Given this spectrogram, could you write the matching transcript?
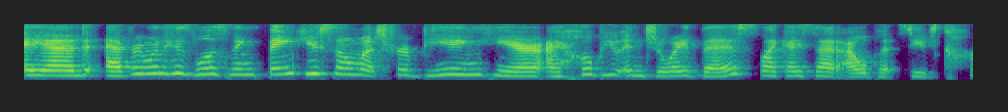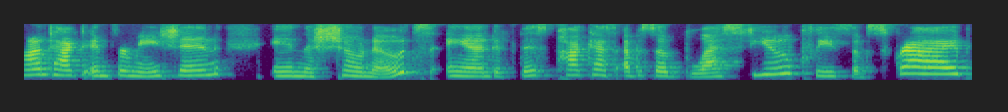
And everyone who's listening, thank you so much for being here. I hope you enjoyed this. Like I said, I will put Steve's contact information in the show notes. And if this podcast episode blessed you, please subscribe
